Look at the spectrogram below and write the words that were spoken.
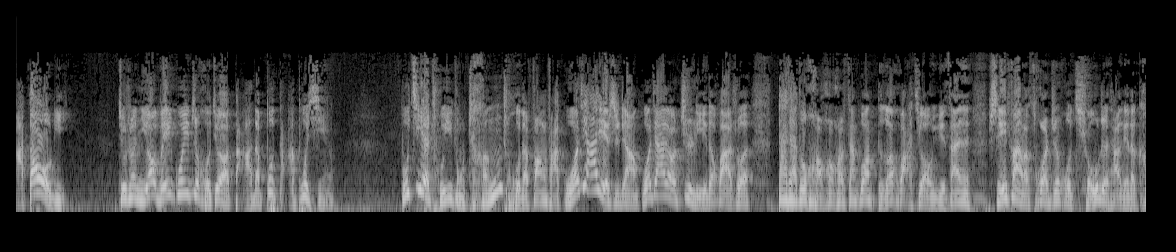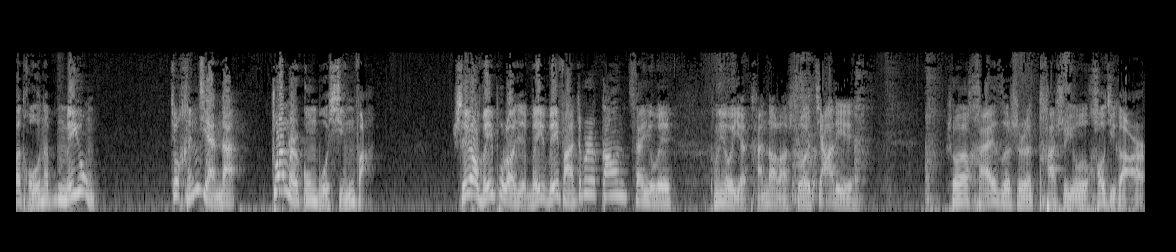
打道理，就说你要违规之后就要打的，不打不行。不借出一种惩处的方法，国家也是这样。国家要治理的话，说大家都好好好，咱光德化教育，咱谁犯了错之后求着他给他磕头，那没用。就很简单，专门公布刑法。谁要违不了违违反，这不是刚才有位朋友也谈到了，说家里说孩子是他是有好几个儿，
